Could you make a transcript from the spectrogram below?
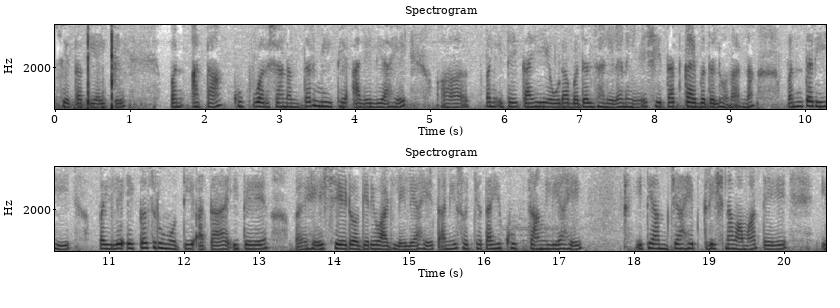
शेतात यायचे. पण आता खूप वर्षानंतर मी इथे आलेली आहे. पण इथे काही एवढा बदल झालेला नाही आहे शेतात काय बदल होणार ना? पण तरीही पहिले एकच रूम होती. आता इथे हे शेड वगैरे वाढलेले आहेत आणि स्वच्छताही खूप चांगली आहे. इथे आमचे आहेत कृष्णा मामा. ते इ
